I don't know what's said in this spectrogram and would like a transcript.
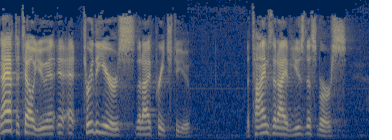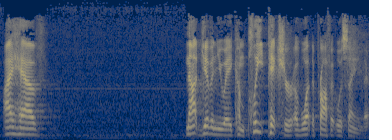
Now, I have to tell you, eh, eh, eh, through the years that I've preached to you, the times that I have used this verse, I have not given you a complete picture of what the prophet was saying there.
